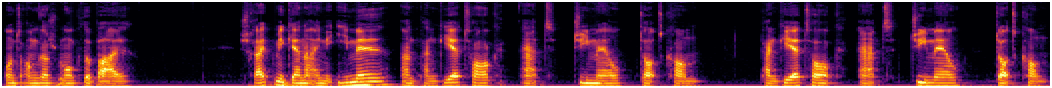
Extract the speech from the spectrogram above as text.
und Engagement global. Schreibt mir gerne eine E-Mail an pangeatalk at gmail.com. pangeatalk at gmail.com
